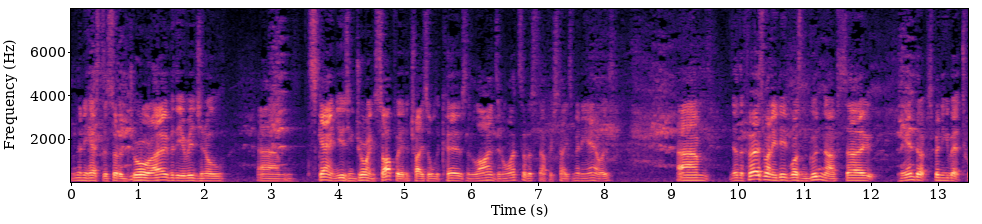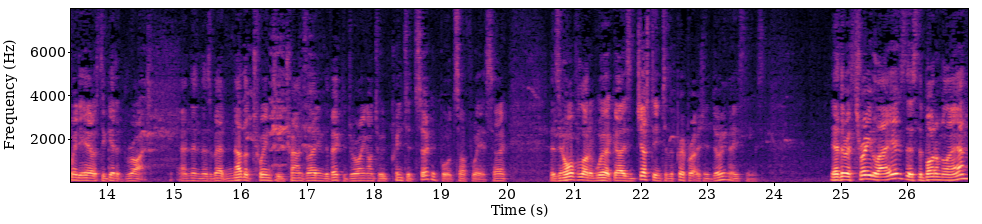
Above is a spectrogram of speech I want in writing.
and then he has to sort of draw over the original um, scan using drawing software to trace all the curves and lines and all that sort of stuff, which takes many hours. Um, now, the first one he did wasn't good enough, so he ended up spending about 20 hours to get it right. And then there's about another 20 translating the vector drawing onto a printed circuit board software. So there's an awful lot of work goes just into the preparation of doing these things. Now there are three layers. There's the bottom layer,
